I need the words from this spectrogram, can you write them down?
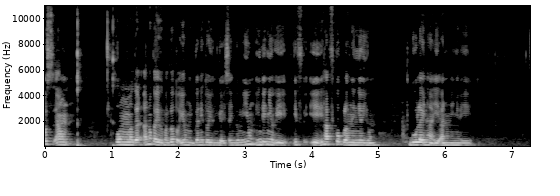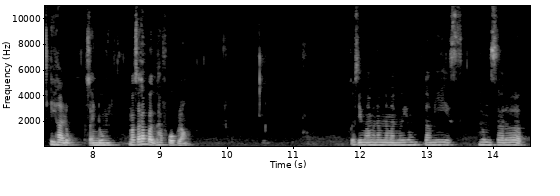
Tapos, um, kung mag, ano kayo, magluto yung ganito yun guys, yung, yung hindi niyo, i, if, i, half cook lang ninyo yung gulay na i-ano ninyo, i, ihalo sa indomie. Masarap pag half cook lang. Kasi mamanam naman mo yung tamis, yung sarap.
